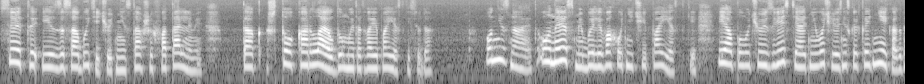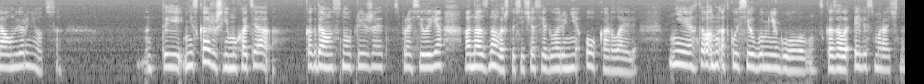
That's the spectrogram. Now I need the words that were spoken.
«Все это из-за событий, чуть не ставших фатальными. Так что Карлайл думает о твоей поездке сюда?» Он не знает. Он и Эсми были в охотничьей поездке. Я получу известие от него через несколько дней, когда он вернется. «Ты не скажешь ему, хотя...» «Когда он снова приезжает?» – спросила я. Она знала, что сейчас я говорю не о Карлайле. «Нет, он откусил бы мне голову», – сказала Элис мрачно.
